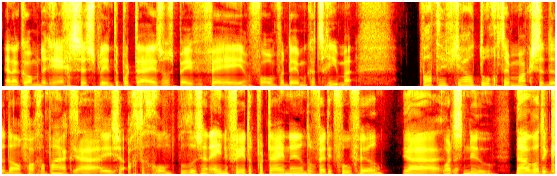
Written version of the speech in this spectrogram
En dan komen de rechtse splinterpartijen, zoals PVV en Vorm van Democratie. Maar wat heeft jouw dochter Max er dan van gemaakt ja, met deze achtergrond? er zijn 41 partijen in Nederland, of weet ik veel hoeveel. Ja. What's new? Nou, wat ik,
